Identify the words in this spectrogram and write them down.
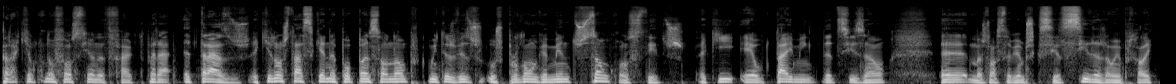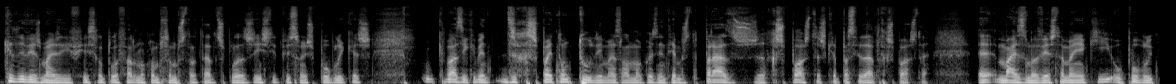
para aquilo que não funciona de facto, para atrasos. Aqui não está sequer na poupança ou não, porque muitas vezes os prolongamentos são concedidos. Aqui é o timing da decisão, uh, mas nós sabemos que ser cidadão em Portugal é cada vez mais difícil pela forma como somos tratados pelas instituições públicas, que basicamente desrespeitam tudo e mais alguma coisa em termos de prazos, respostas, capacidade de resposta. Uh, mais uma vez também aqui, o público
